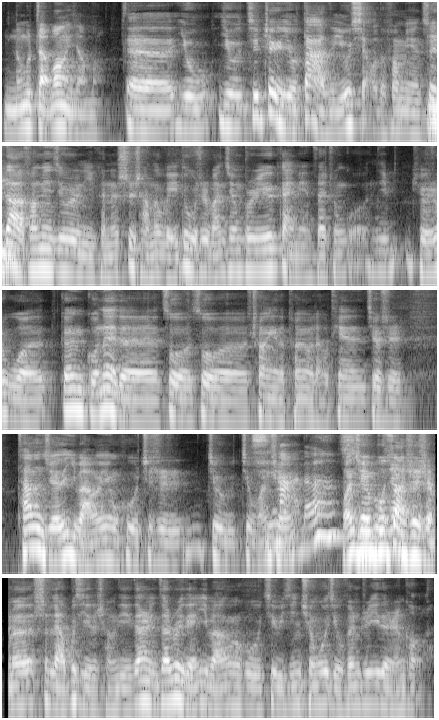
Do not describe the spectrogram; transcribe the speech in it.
你能够展望一下吗？呃，有有就这个有大的有小的方面，最大的方面就是你可能市场的维度是完全不是一个概念，在中国，你比如说我跟国内的做做创业的朋友聊天，就是他们觉得一百万用户就是就就完全，完全不算是什么是了不起的成绩，但是你在瑞典一百万用户就已经全国九分之一的人口了，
